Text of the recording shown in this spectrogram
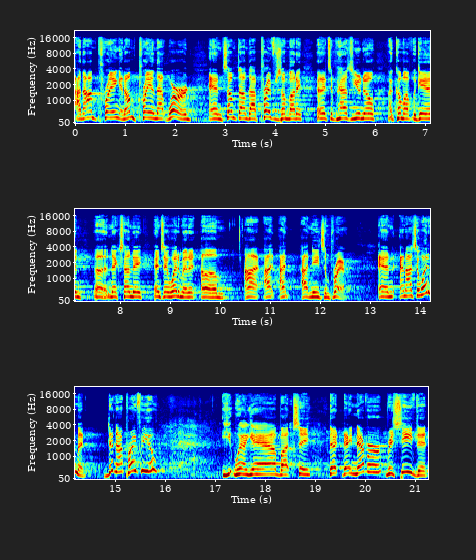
and I'm praying, and I'm praying that word and sometimes I pray for somebody, and it's a pastor, you know, I come up again uh, next Sunday and say, wait a minute, um, I, I, I, I need some prayer. And, and I said, wait a minute, didn't I pray for you? well, yeah, but see, they, they never received it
